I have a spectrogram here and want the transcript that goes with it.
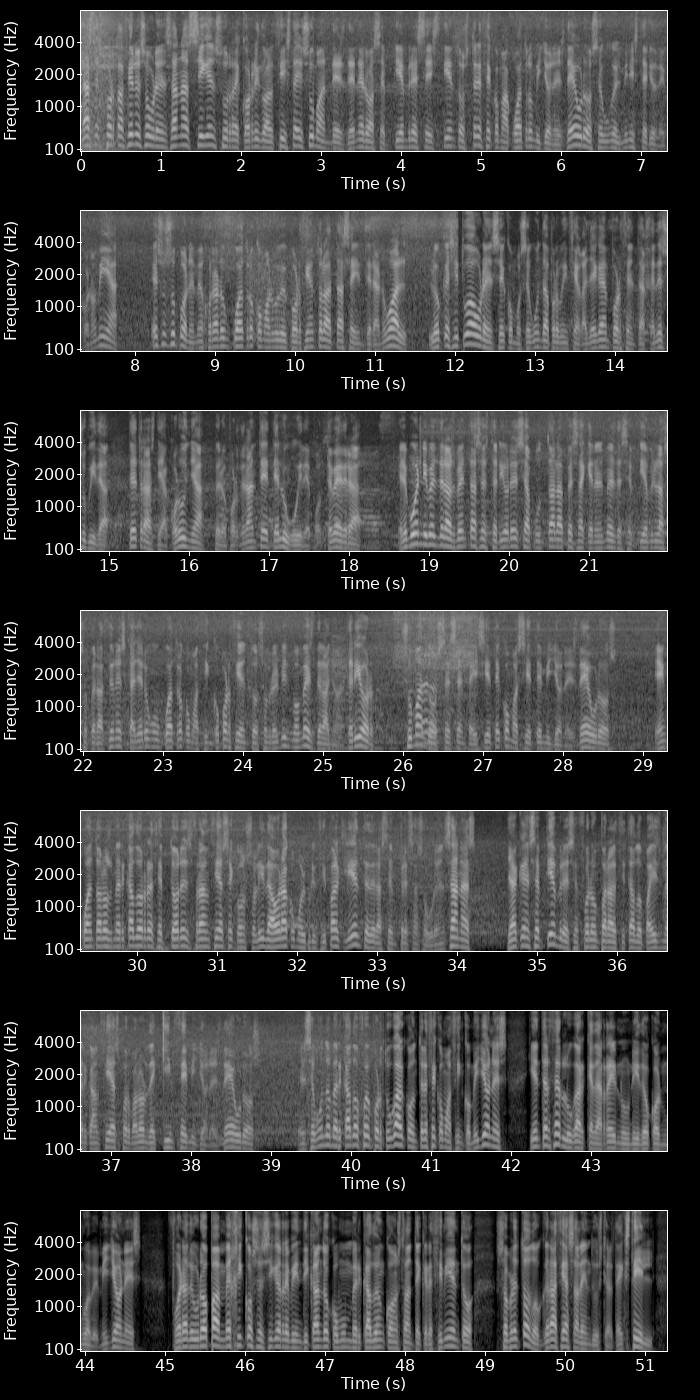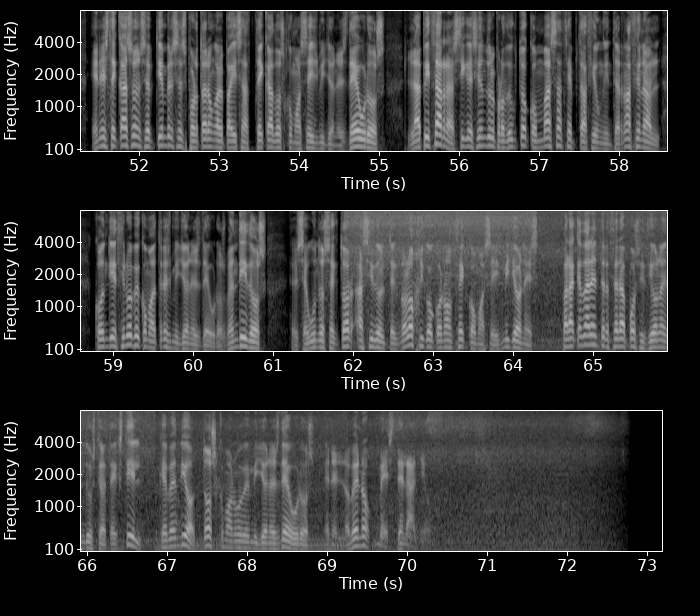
Las exportaciones ourensanas siguen su recorrido alcista y suman desde enero a septiembre 613,4 millones de euros, según el Ministerio de Economía. Eso supone mejorar un 4,9% la tasa interanual, lo que sitúa a Ourense como segunda provincia gallega en porcentaje de subida, detrás de A Coruña, pero por delante de Lugo y de Pontevedra. El buen nivel de las ventas exteriores se apuntala pese a que en el mes de septiembre las operaciones cayeron un 4,5% sobre el mismo mes del año anterior, sumando 67,7 millones de euros. En cuanto a los mercados receptores, Francia se consolida ahora como el principal cliente de las empresas ourensanas, ya que en septiembre se fueron para el citado país mercancías por valor de 15 millones de euros. El segundo mercado fue Portugal con 13,5 millones y en tercer lugar queda Reino Unido con 9 millones. Fuera de Europa, México se sigue reivindicando como un mercado en constante crecimiento, sobre todo gracias a la industria textil. En este caso, en septiembre se exportaron al país azteca 2,6 millones de euros. La pizarra sigue siendo el producto con más aceptación internacional, con 19,3 millones de euros vendidos. El segundo sector ha sido el tecnológico con 11,6 millones, para quedar en tercera posición la industria textil, que vendió 2,9 millones de euros en el noveno mes del año.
